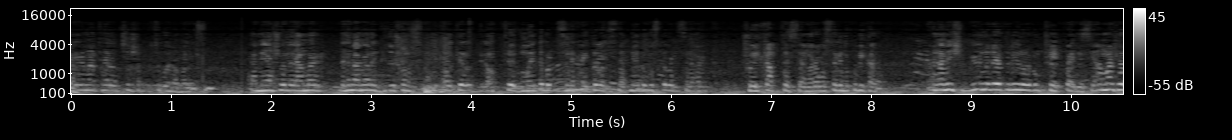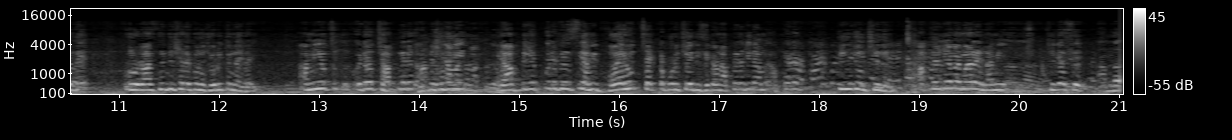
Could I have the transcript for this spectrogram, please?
আগের মাথায় হচ্ছে সবকিছু বলে ফেলেছি আমি আসলে আমার দেখেন আমি অনেক সংস্কৃতি কালকে রাত্রে ঘুমাইতে পারতেছি না খাইতে পারতেছি না আপনি বুঝতে আমার শরীর কাঁপতেছে আমার অবস্থা কিন্তু খুবই খারাপ। আমি বিভিন্ন জায়গায় বিভিন্ন রকম থ্রেট পাইতেছি। আমার সাথে কোনো রাজনীতির সাথে কোনো জড়িত নাই ভাই। আমি হচ্ছে ওটা হচ্ছে আপনার আপনার সাথে আমি রাব বিহেভ করে ফেলছি। আমি ভয় হচ্ছে একটা পরিচয় দিচ্ছি কারণ আপনারা যদি আপনারা তিনজন ছিলেন আপনারা যেভাবে মারেন আমি ঠিক আছে? আমরা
